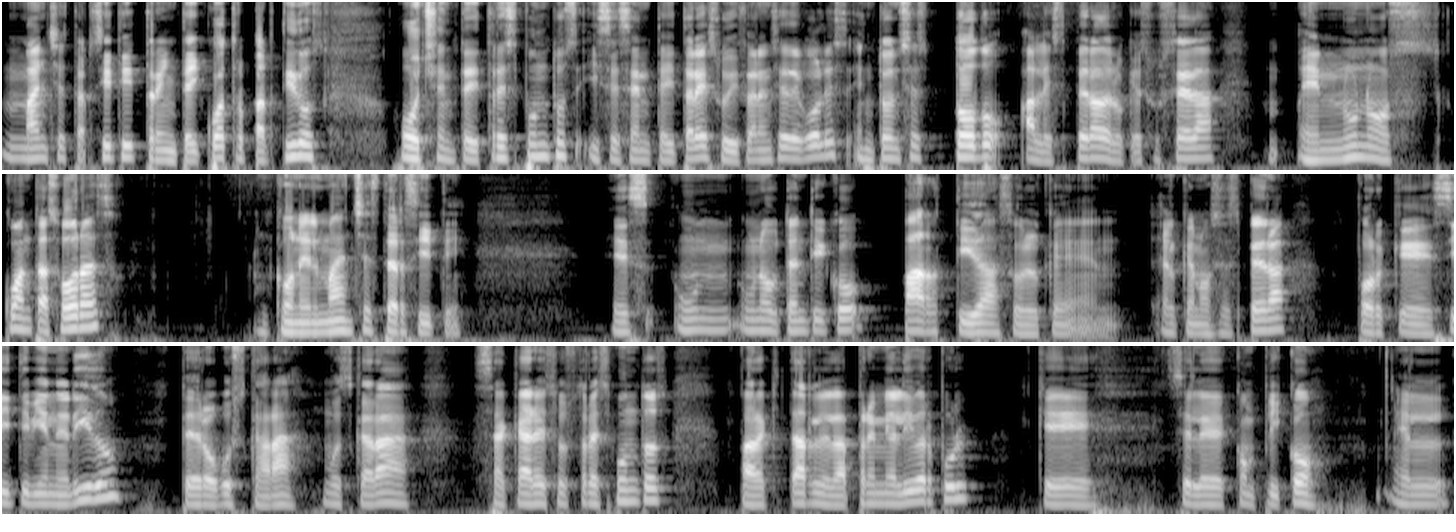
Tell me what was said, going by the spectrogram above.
Manchester City 34 partidos, 83 puntos y 63 su diferencia de goles. Entonces todo a la espera de lo que suceda en unos cuantas horas con el Manchester City. Es un, un auténtico partidazo el que, el que nos espera, porque City viene herido, pero buscará, buscará sacar esos tres puntos para quitarle la premia a Liverpool, que se le complicó el,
